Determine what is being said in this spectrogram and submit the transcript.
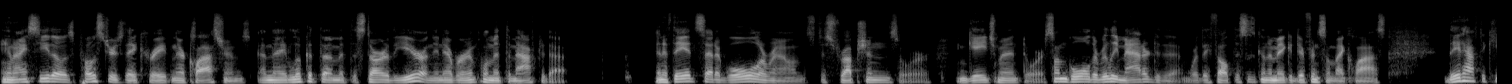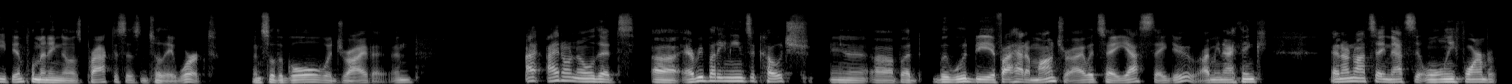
and I see those posters they create in their classrooms and they look at them at the start of the year and they never implement them after that. And if they had set a goal around disruptions or engagement or some goal that really mattered to them, where they felt this is going to make a difference in my class, they'd have to keep implementing those practices until they worked. And so the goal would drive it. And I, I don't know that uh, everybody needs a coach, uh, but it would be if I had a mantra, I would say yes, they do. I mean, I think and I'm not saying that's the only form.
